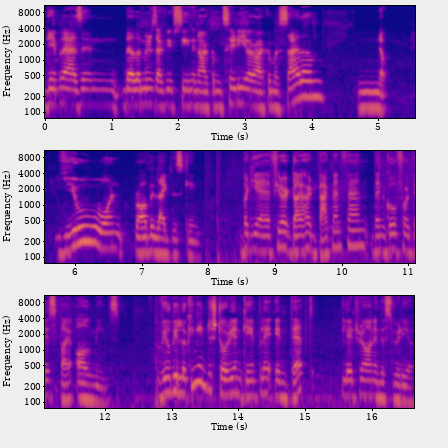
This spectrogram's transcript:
gameplay as in the elements that we've seen in Arkham City or Arkham Asylum, no. You won't probably like this game. But yeah, if you're a die-hard Batman fan, then go for this by all means. We'll be looking into story and gameplay in depth later on in this video.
